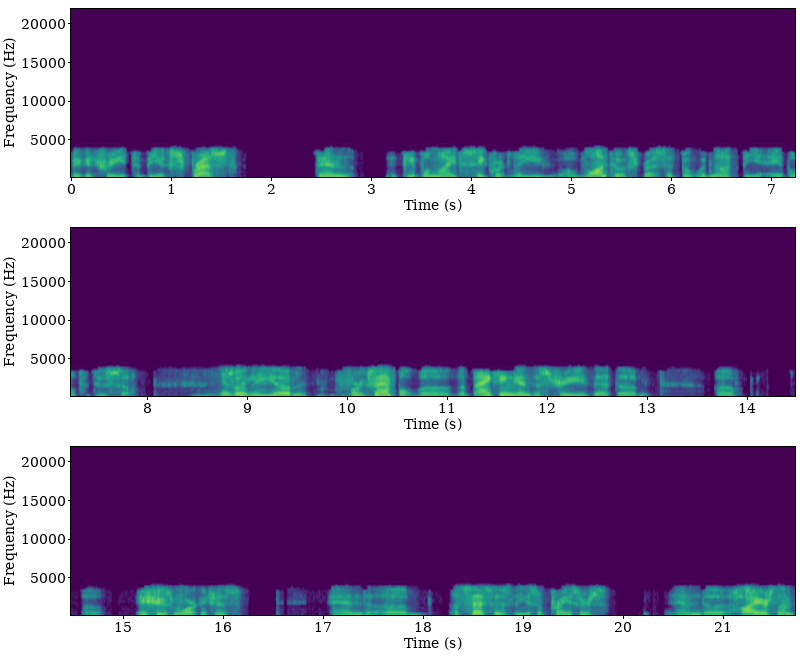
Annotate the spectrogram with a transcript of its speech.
bigotry to be expressed, then people might secretly want to express it but would not be able to do so. so the, um, for example, the the banking industry that um, uh, uh, issues mortgages and uh, assesses these appraisers and uh, hires them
